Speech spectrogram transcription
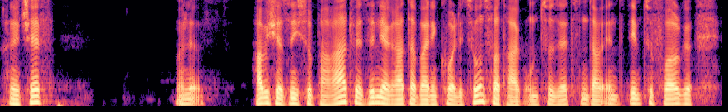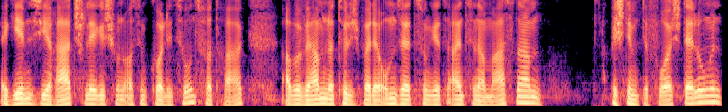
An den Chef. Meine, habe ich jetzt nicht so parat. Wir sind ja gerade dabei, den Koalitionsvertrag umzusetzen. Da, demzufolge ergeben sich die Ratschläge schon aus dem Koalitionsvertrag. Aber wir haben natürlich bei der Umsetzung jetzt einzelner Maßnahmen bestimmte Vorstellungen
